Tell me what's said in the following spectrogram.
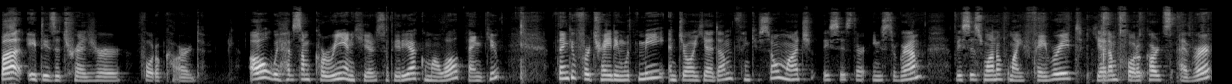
But it is a treasure photo card. Oh, we have some Korean here. Sotiria Kumawa, thank you. Thank you for trading with me. Enjoy Yedam. Thank you so much. This is their Instagram. This is one of my favorite Yedam photo cards ever.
